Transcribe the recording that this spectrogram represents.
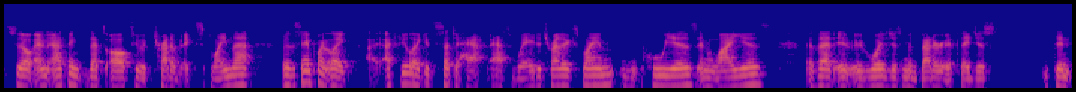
So, and I think that's all to try to explain that. But at the same point, like I, I feel like it's such a half-ass way to try to explain who he is and why he is that it, it would have just been better if they just didn't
